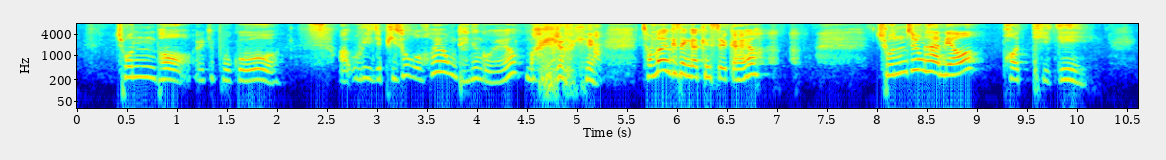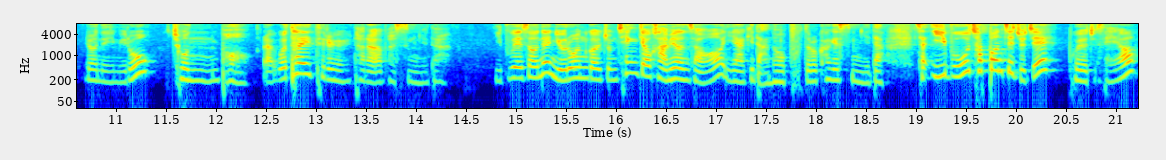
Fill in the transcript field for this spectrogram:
존버 이렇게 보고 아 우리 이제 비속어 허용되는 거예요? 막 이렇게 저만 그 생각했을까요? 존중하며 버티기 이런 의미로 존버라고 타이틀을 달아봤습니다. 2부에서는 이런 걸 좀 챙겨가면서 이야기 나눠보도록 하겠습니다. 자, 2부 첫 번째 주제 보여주세요.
